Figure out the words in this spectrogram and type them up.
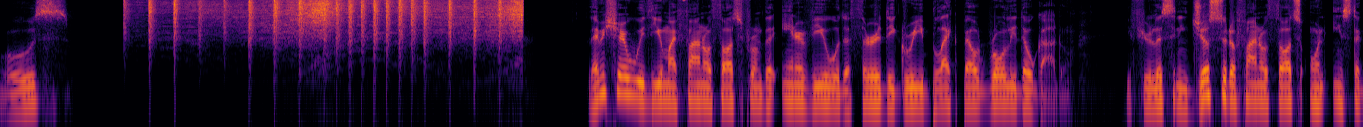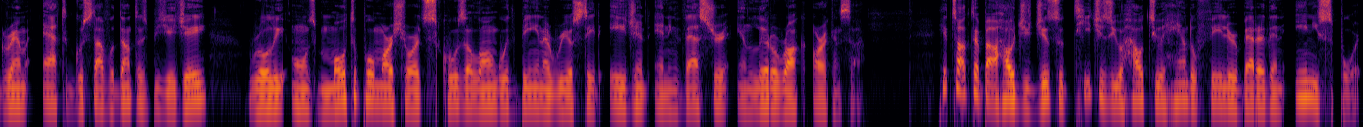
Oss. Let me share with you my final thoughts from the interview with the third degree black belt Roli Delgado. If you're listening just to the final thoughts on Instagram at Gustavo Dantas BJJ, Roli owns multiple martial arts schools along with being a real estate agent and investor in Little Rock, Arkansas. He talked about how Jiu Jitsu teaches you how to handle failure better than any sport.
